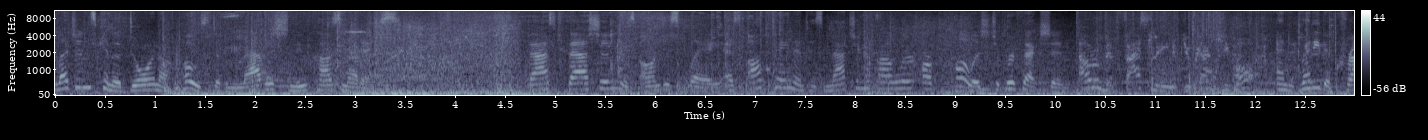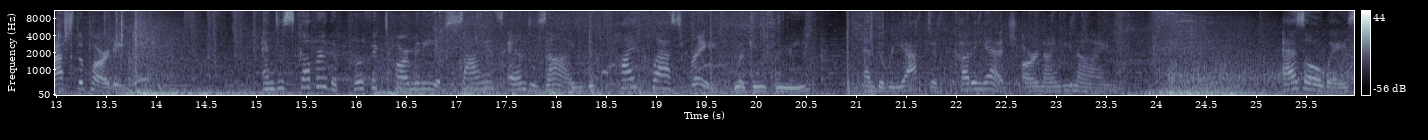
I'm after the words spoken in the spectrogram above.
Legends can adorn a host of lavish new cosmetics. Fast fashion is on display as Octane and his matching prowler are polished to perfection Out of the fast lane if you can't keep up. and ready to crash the party. And discover the perfect harmony of science and design with high-class Wraith Looking for me? and the reactive cutting-edge R99. As always,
